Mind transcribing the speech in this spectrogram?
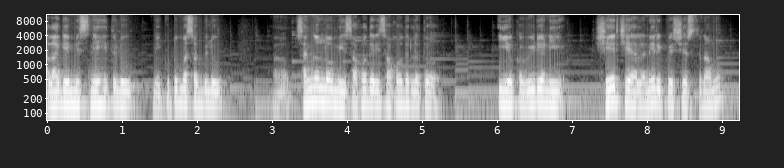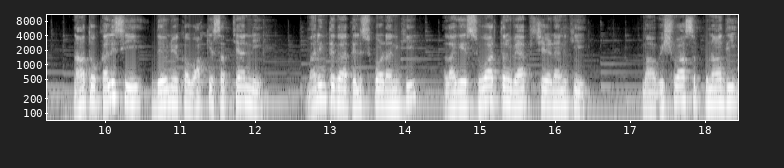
అలాగే మీ స్నేహితులు మీ కుటుంబ సభ్యులు సంఘంలో మీ సహోదరి సహోదరులతో ఈ యొక్క వీడియోని షేర్ చేయాలని రిక్వెస్ట్ చేస్తున్నాము. నాతో కలిసి దేవుని యొక్క వాక్య సత్యాన్ని మరింతగా తెలుసుకోవడానికి అలాగే సువార్తను వ్యాప్తి చేయడానికి మా విశ్వాస పునాది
